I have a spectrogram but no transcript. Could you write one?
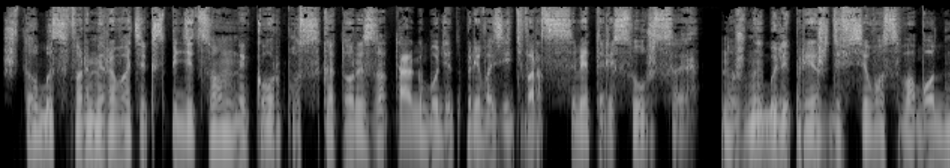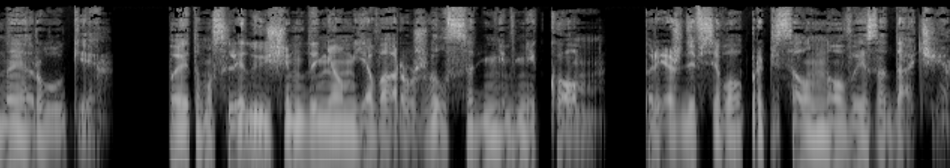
Чтобы сформировать экспедиционный корпус, который за так будет привозить в рассвет ресурсы, нужны были прежде всего свободные руки. Поэтому следующим днем я вооружился дневником. Прежде всего прописал новые задачи.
